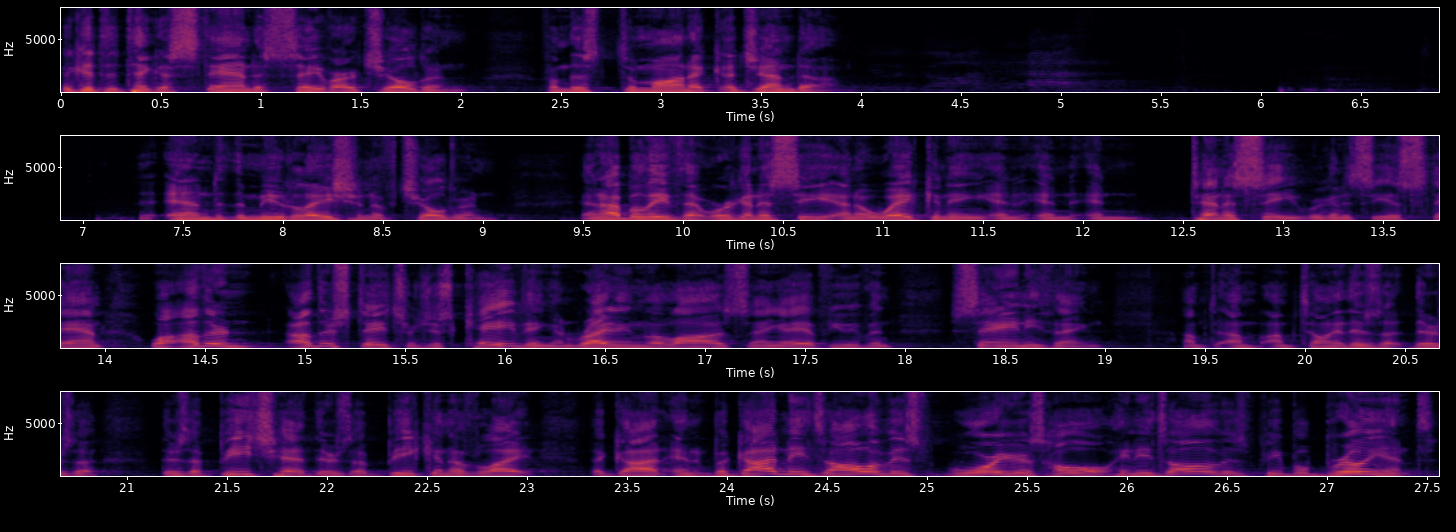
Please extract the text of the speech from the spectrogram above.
we get to take a stand to save our children from this demonic agenda. To end the mutilation of children. And I believe that we're going to see an awakening in, in, in Tennessee. We're going to see a stand. While other, other states are just caving and writing the laws saying, hey, if you even say anything, I'm, I'm, I'm telling you, there's a, there's, a, there's a beachhead, there's a beacon of light that God, and, but God needs all of his warriors whole. He needs all of his people brilliant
